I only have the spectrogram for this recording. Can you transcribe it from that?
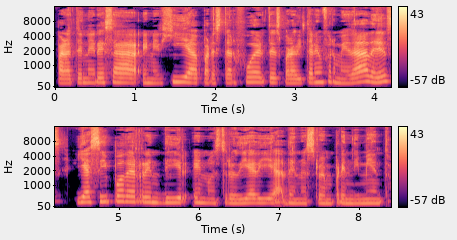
para tener esa energía, para estar fuertes, para evitar enfermedades y así poder rendir en nuestro día a día de nuestro emprendimiento.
